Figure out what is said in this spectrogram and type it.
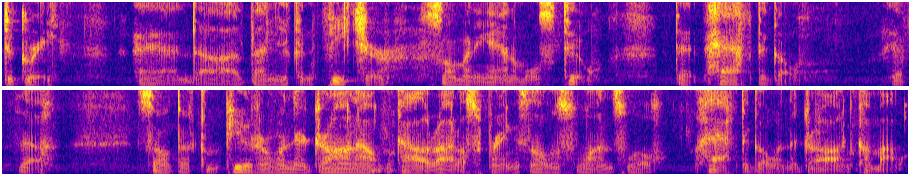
degree, and uh, then you can feature so many animals too that have to go. If the so the computer when they're drawn out in Colorado Springs, those ones will have to go in the draw and come out,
